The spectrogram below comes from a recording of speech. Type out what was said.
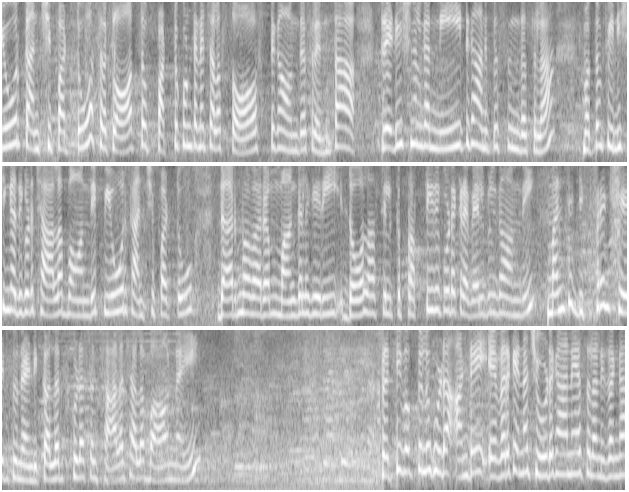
ప్యూర్ కంచి పట్టు. అసలు క్లాత్ పట్టుకుంటేనే చాలా సాఫ్ట్గా ఉంది. అసలు ఎంత ట్రెడిషనల్గా నీట్గా అనిపిస్తుంది అసలు. మొత్తం ఫినిషింగ్ అది కూడా చాలా బాగుంది. ప్యూర్ కంచి పట్టు ధర్మవరం మంగళగిరి డోలా సిల్క్ ప్రతిదీ కూడా ఇక్కడ అవైలబుల్గా ఉంది. మంచి డిఫరెంట్ షేడ్స్ ఉన్నాయండి. కలర్స్ కూడా అసలు చాలా చాలా బాగున్నాయి. ప్రతి ఒక్కరు కూడా అంటే ఎవరికైనా చూడగానే అసలు నిజంగా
